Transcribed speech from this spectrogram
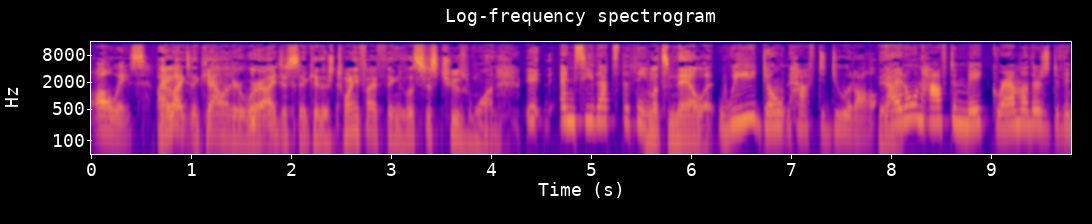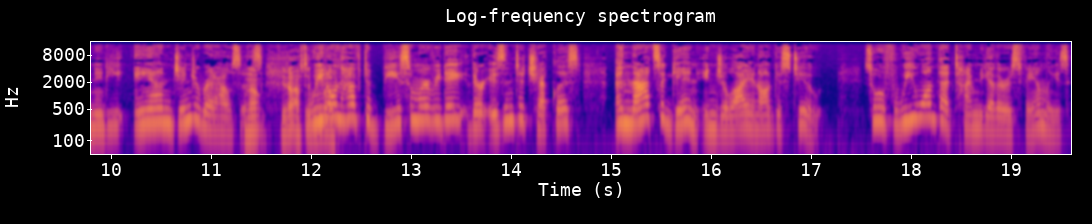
always. I like the calendar where I just say, okay, there's 25 things. Let's just choose one. It, and see, that's the thing. And let's nail it. We don't have to do it all. Yeah. I don't have to make grandmother's divinity and gingerbread houses. No, you don't have to do We both. don't have to be somewhere every day. There isn't a checklist. And that's again in July and August too. So if we want that time together as families,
